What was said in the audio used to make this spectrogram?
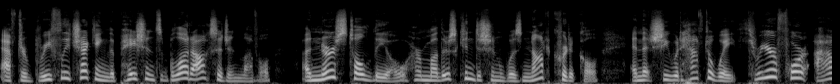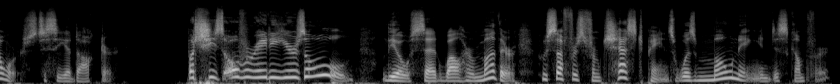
After briefly checking the patient's blood oxygen level, a nurse told Liu her mother's condition was not critical and that she would have to wait three or four hours to see a doctor. But she's over 80 years old, Liu said while her mother, who suffers from chest pains, was moaning in discomfort.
